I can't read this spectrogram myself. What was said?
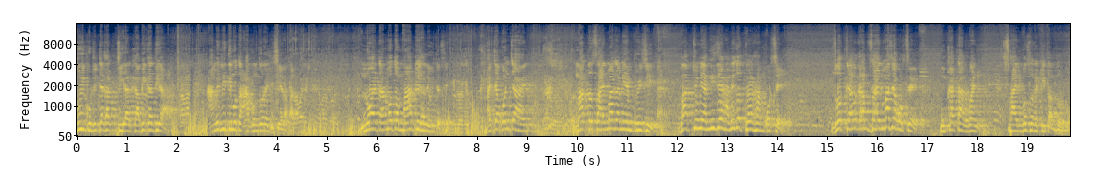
দুই কোটি টাকা টিয়ার কাবিকা দিয়া আমি রীতিমতো আগুন ধরাই দিছি এলাকা নয়টার মতো মাঠই খালি হইতেছে আচ্ছা কোন চাই মাত্র চার মাস আমি এমপি হয়েছি বাচ্চু মিয়া নিজে খালি যত কাম করছে। যত খেলা কাম চার মাসে করছে। উনকা টারবাইন চার বছরে কি তাল ধরবো?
